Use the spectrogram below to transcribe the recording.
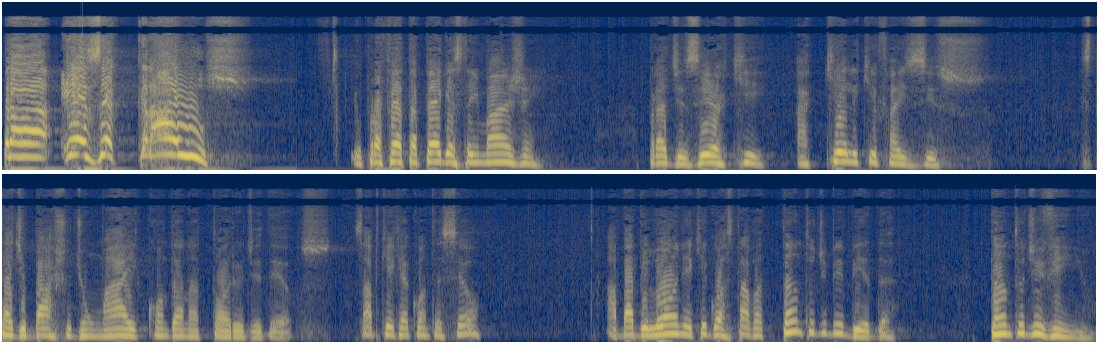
para execrá-los. E o profeta pega esta imagem para dizer que aquele que faz isso está debaixo de um mai condenatório de Deus. Sabe o que, que aconteceu? A Babilônia, que gostava tanto de bebida, tanto de vinho,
